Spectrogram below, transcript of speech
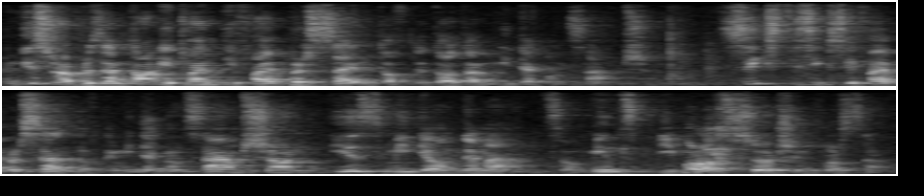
and this represents only 25% of the total media consumption. 60-65% of the media consumption is media on demand, so it means people are searching for something,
